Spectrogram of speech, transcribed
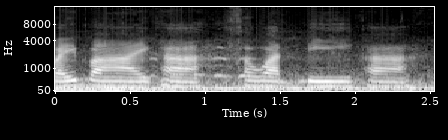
บ๊ายบายค่ะ สวัสดีค่ะ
